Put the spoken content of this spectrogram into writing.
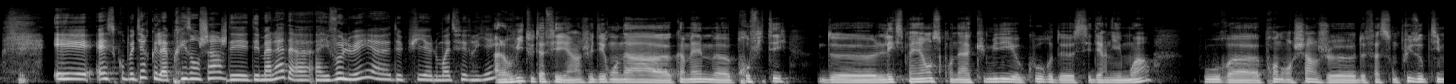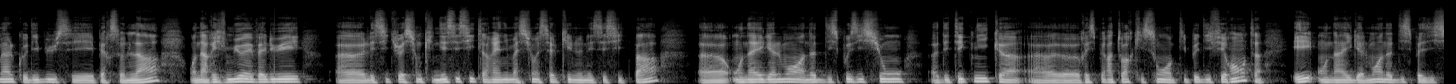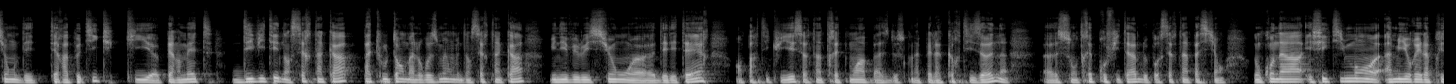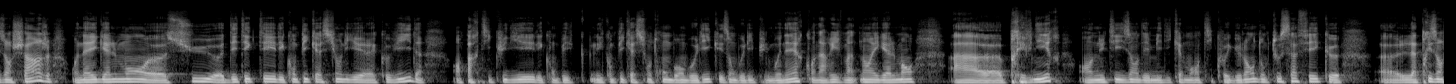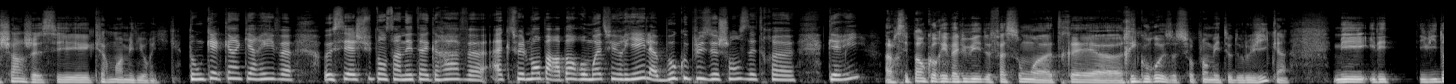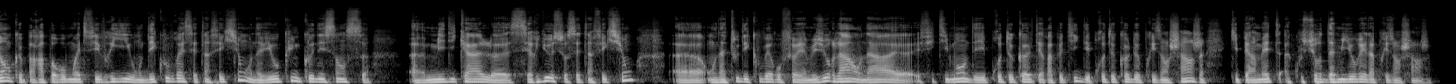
Et est-ce qu'on peut dire que la prise en charge des, malades a, évolué euh, depuis le mois de février? Alors oui, tout à fait. Hein. Je veux dire, on a euh, quand même euh, profité de l'expérience qu'on a accumulée au cours de ces derniers mois pour prendre en charge de façon plus optimale qu'au début ces personnes-là. On arrive mieux à évaluer les situations qui nécessitent la réanimation et celles qui ne le nécessitent pas. Euh, on a également à notre disposition euh, des techniques euh, respiratoires qui sont un petit peu différentes et on a également à notre disposition des thérapeutiques qui permettent d'éviter dans certains cas, pas tout le temps malheureusement, mais dans certains cas, une évolution délétère. En particulier, certains traitements à base de ce qu'on appelle la cortisone sont très profitables pour certains patients. Donc on a effectivement amélioré la prise en charge. On a également su détecter les complications liées à la Covid, en particulier les, les complications thromboemboliques, les embolies pulmonaires qu'on arrive maintenant également à prévenir en utilisant des médicaments anticoagulants. Donc tout ça fait que la prise en charge s'est clairement améliorée. Donc quelqu'un qui arrive au CHU dans un état grave actuellement par rapport au mois de février, il a beaucoup plus de chances d'être guéri? Alors c'est pas encore évalué de façon très rigoureuse sur le plan méthodologique, hein, mais il est évident que par rapport au mois de février où on découvrait cette infection, on n'avait aucune connaissance euh, médicale euh, sérieuse sur cette infection. Euh, on a tout découvert au fur et à mesure. Là, on a effectivement des protocoles thérapeutiques, des protocoles de prise en charge qui permettent à coup sûr d'améliorer la prise en charge.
